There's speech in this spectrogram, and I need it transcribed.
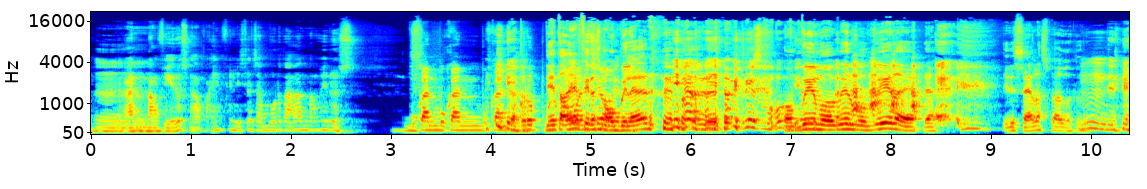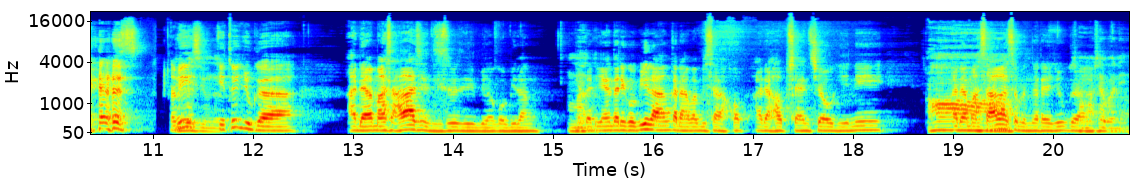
Dengan tentang virus ngapain Vin Diesel campur tangan tentang virus? Bukan bukan bukan Iya. grup dia taunya grup virus mobil aja. Iya, virus mobil. mobil, mobil, mobil lah ya. Dah. Jadi sales bagus. Hmm, jadi harus. Tapi Juga sih menurut itu juga ada masalah sih di situ dibilang gue bilang. Yang tadi, yang tadi gue bilang kenapa bisa hop, ada Hobbs and Show gini Oh. ada masalah sebenarnya juga. Sama siapa nih?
